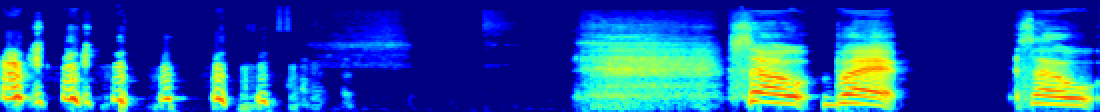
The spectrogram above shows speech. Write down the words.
So, but so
